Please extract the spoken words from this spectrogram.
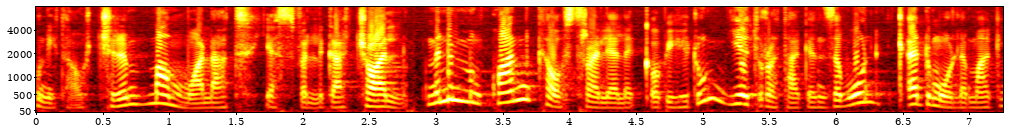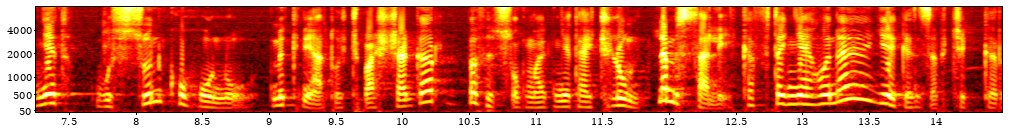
ሁኔታዎችንም ማሟላት ያስፈልጋቸዋል። ምንም እንኳን ከአውስትራሊያ ለቀው ቢሄዱም የጡረታ ገንዘቦን ቀድሞ ለማግኘት ውሱን ከሆኑ ምክንያቶች ባሻገር በፍጹም ማግኘት አይችሉም። ለምሳሌ ከፍተኛ የሆነ የገንዘብ ችግር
